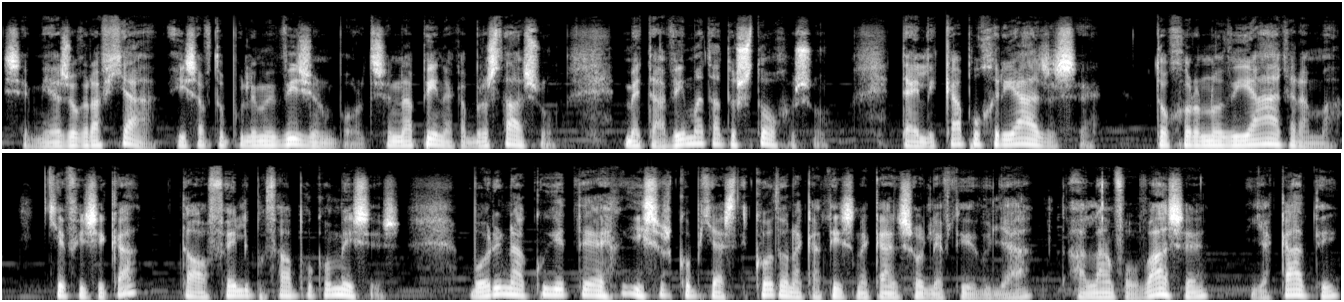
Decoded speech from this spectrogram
σε μια ζωγραφιά ή σε αυτό που λέμε vision board, σε ένα πίνακα μπροστά σου, με τα βήματα του στόχου σου, τα υλικά που χρειάζεσαι, το χρονοδιάγραμμα και φυσικά τα ωφέλη που θα αποκομίσεις. Μπορεί να ακούγεται ίσως κοπιαστικό το να καθίσεις να κάνεις όλη αυτή τη δουλειά, αλλά αν φοβάσαι για κάτι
